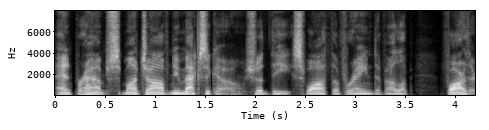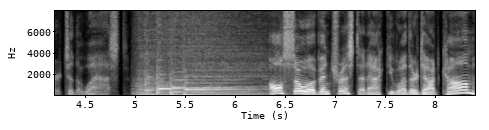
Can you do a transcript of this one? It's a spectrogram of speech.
and perhaps much of New Mexico, should the swath of rain develop farther to the west. Also of interest at AccuWeather.com,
